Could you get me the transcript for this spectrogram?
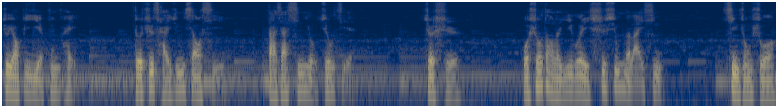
就要毕业分配。得知裁军消息，大家心有纠结。这时，我收到了一位师兄的来信，信中说，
